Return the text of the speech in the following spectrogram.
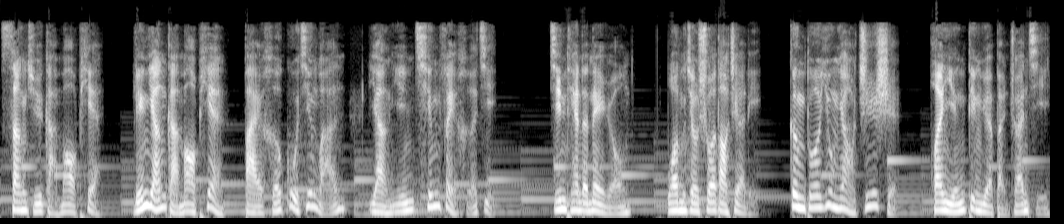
桑菊感冒片、羚羊感冒片、百合固金丸、养阴清肺合剂。今天的内容我们就说到这里，更多用药知识，欢迎订阅本专辑。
